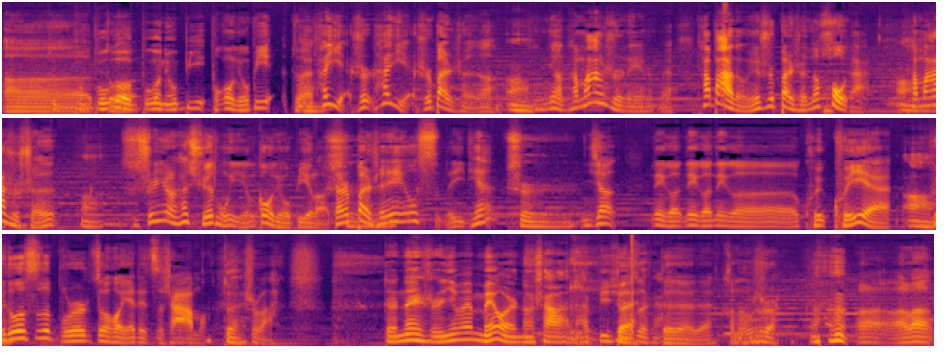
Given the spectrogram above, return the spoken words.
呃，不够不够牛逼，不够牛逼。对他也是他也是半神啊。啊，你想他妈是那什么呀？他爸等于是半神的后代，他妈是神啊。实际上他血统已经够牛逼了，但是半神也有死的一天。是是是，你像那个那个那个奎奎爷啊，奎托斯不是最后也得自杀吗？对，是吧？对，那是因为没有人能杀了他，必须自杀。对对对，可能是。呃，完了，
